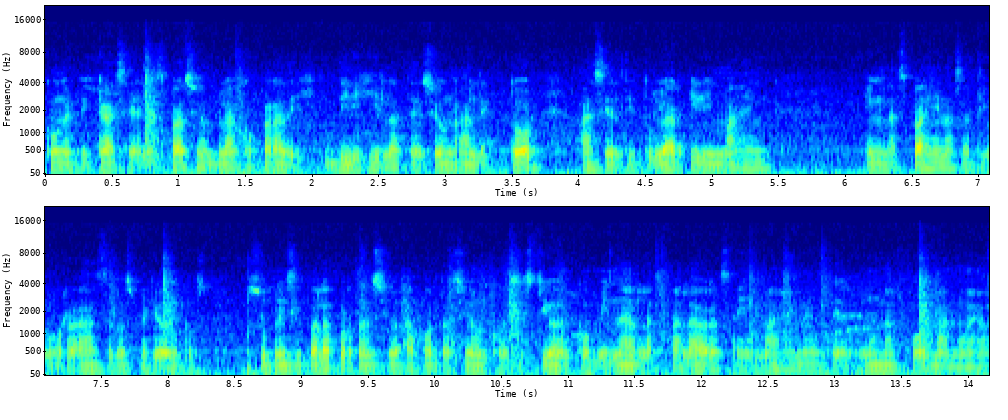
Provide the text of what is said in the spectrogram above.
con eficacia el espacio en blanco para dirigir la atención al lector hacia el titular y la imagen en las páginas atiborradas de los periódicos. Su principal aportación, consistió en combinar las palabras e imágenes de una forma nueva.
